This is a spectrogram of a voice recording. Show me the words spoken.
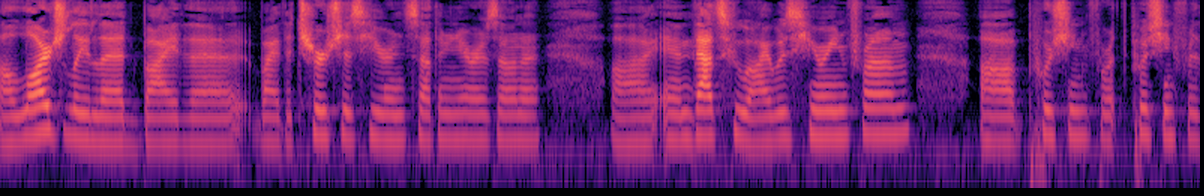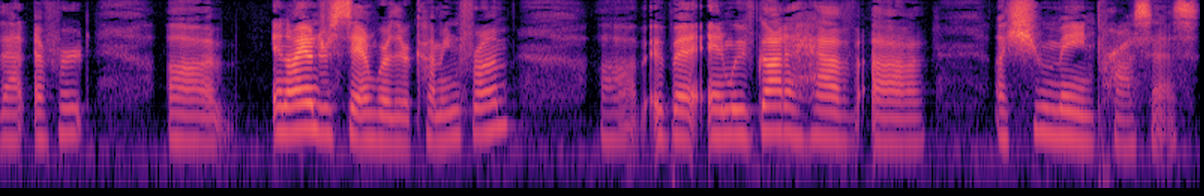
uh, largely led by the by the churches here in Southern Arizona, uh, and that's who I was hearing from uh, pushing for pushing for that effort. Uh, and I understand where they're coming from, uh, but and we've got to have uh, a humane process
